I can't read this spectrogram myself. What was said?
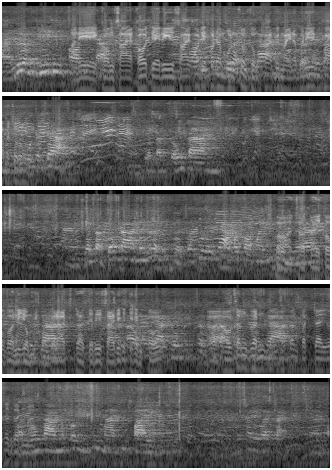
อ่าเรื่องนี้อันนี้กองทรายเขาเจดีย์ทรายเขาที่เขาทำบุญช่วงสงกรานต์ปีใหม่นะวันนี้พามาชมนะผมพระเจ้าเกี่ยวกับสงกราร เกี่ยวกับสงกรารในเรื่องที่เกิดกับพระเจ้าเขาต่อมาก็ชาวไทยเขาก็นิยมนะผมเวลาจะเจดีย์ทรายที่จะเห็นเขาเอาทั้งเงินเอาทั้งปัจจัยเอาทั้งเงินมางกรารมันก็มีที่มาที่ไปใช่ว่าจัดไป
